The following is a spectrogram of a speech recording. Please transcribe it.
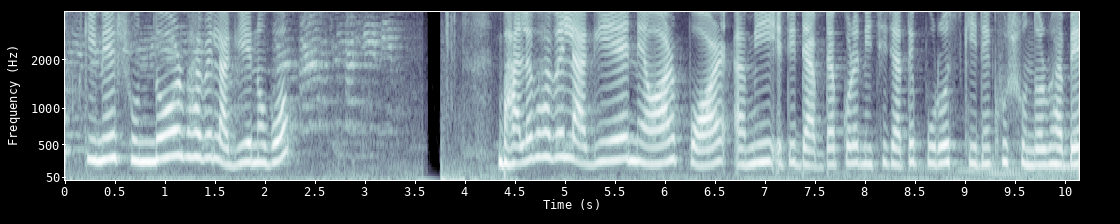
স্কিনে সুন্দরভাবে লাগিয়ে নেব। ভালোভাবে লাগিয়ে নেওয়ার পর আমি এটি ড্যাব ড্যাব করে নিচ্ছি যাতে পুরো স্কিনে খুব সুন্দরভাবে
